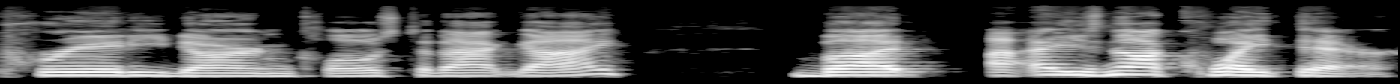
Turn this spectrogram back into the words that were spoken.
pretty darn close to that guy, but I, he's not quite there.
